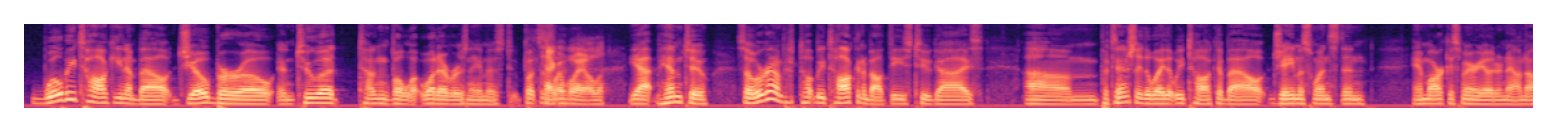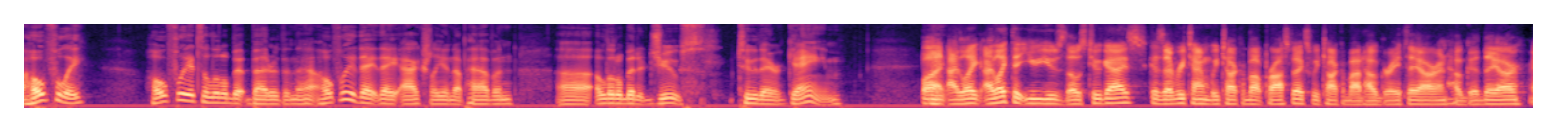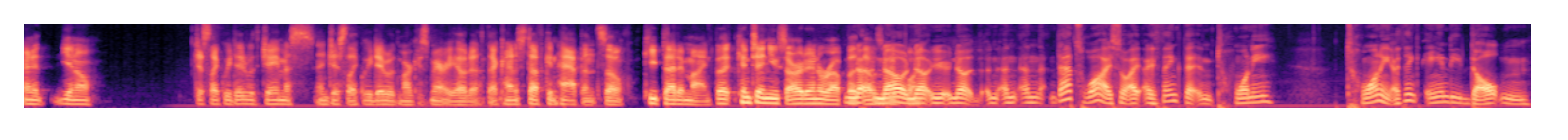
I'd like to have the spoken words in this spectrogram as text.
we'll be talking about Joe Burrow and Tua Tungval, whatever his name is. Puts Tagovailoa. Yeah, him too. So we're going to be talking about these two guys, um, potentially the way that we talk about Jameis Winston and Marcus Mariota now. Now, hopefully Hopefully, it's a little bit better than that. Hopefully, they, they actually end up having uh, a little bit of juice to their game. But and, I like I like that you use those two guys because every time we talk about prospects, we talk about how great they are and how good they are, and it you know, just like we did with Jameis and just like we did with Marcus Mariota, that kind of stuff can happen. So keep that in mind. But continue. Sorry to interrupt. But no, no, no, you, no, and and that's why. So I, I think that in twenty twenty, I think Andy Dalton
